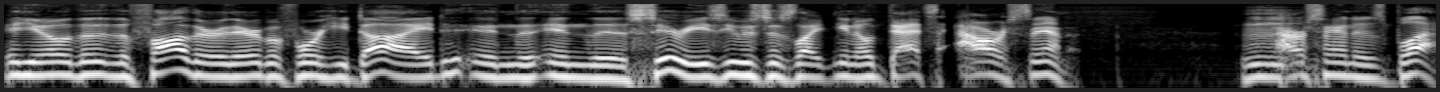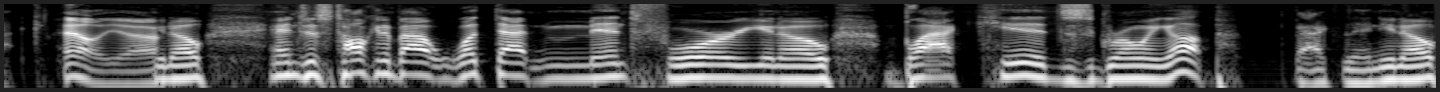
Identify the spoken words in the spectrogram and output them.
and, you know, the the father there before he died in the in the series, he was just like, you know, that's our Santa. Our Santa is black Hell yeah. you know, and just talking about what that meant for, you know, black kids growing up back then, you know.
